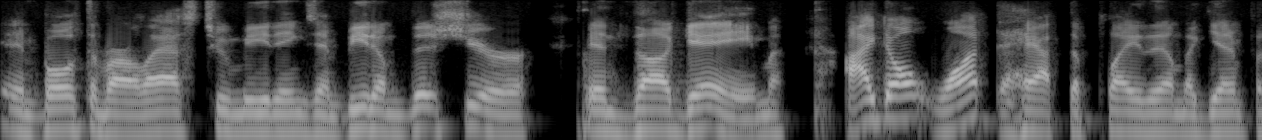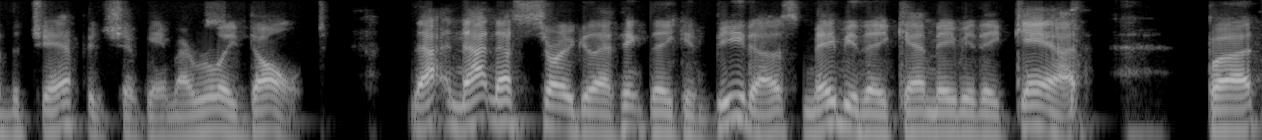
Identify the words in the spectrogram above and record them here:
in both of our last two meetings and beat them this year in the game. I don't want to have to play them again for the championship game. I really don't. Not, not necessarily because I think they can beat us. Maybe they can, maybe they can't. but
